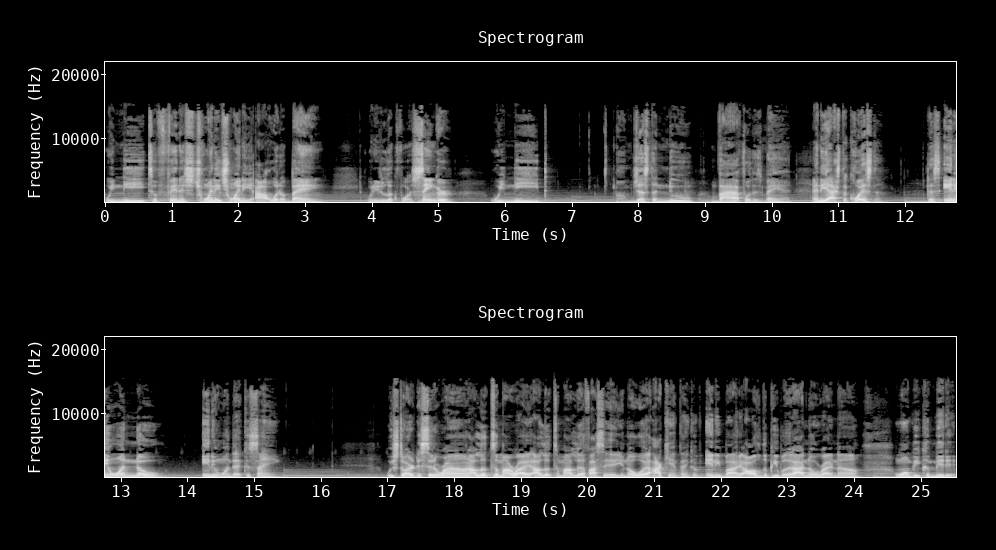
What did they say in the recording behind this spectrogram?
we need to finish 2020 out with a bang. We need to look for a singer. We need um, just a new vibe for this band. And he asked the question Does anyone know anyone that could sing? We started to sit around. I looked to my right, I looked to my left. I said, You know what? I can't think of anybody. All of the people that I know right now won't be committed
